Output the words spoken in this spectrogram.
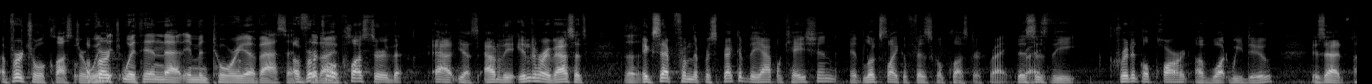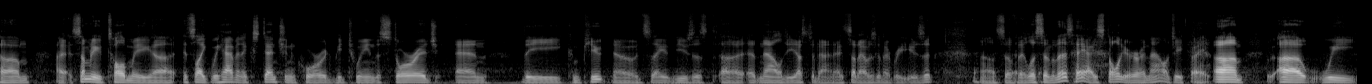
a virtual cluster a with, within that inventory of assets. A virtual that cluster that, uh, yes, out of the inventory of assets, the, except from the perspective of the application, it looks like a physical cluster. Right. This right. is the critical part of what we do, is that um, I, somebody told me uh, it's like we have an extension cord between the storage and the compute nodes. They used this uh, analogy yesterday, and I said I was going to reuse it. Uh, so if they listen to this, hey, I stole your analogy. Right. Um, uh, we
